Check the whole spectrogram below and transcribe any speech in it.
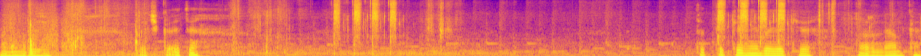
А ну, друзі. Почекайте. Це таке ніби як і орлянка.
